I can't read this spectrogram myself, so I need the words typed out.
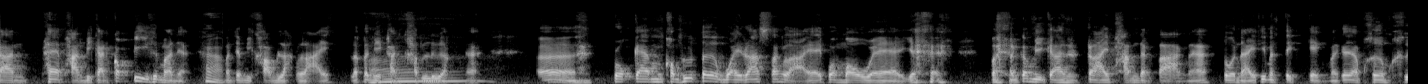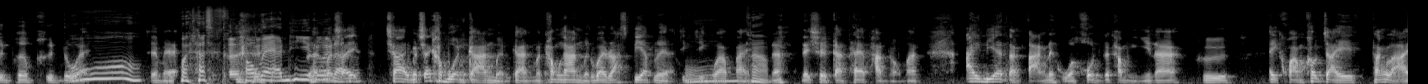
การแพร่พันธุ์มีการก๊อปปี้ขึ้นมาเนี่ย มันจะมีความหลากหลาย แล้วก็มีการคัดเลือกนะเออโปรแกรมคอมพิวเตอร์ไวรัสทั้งหลายไอ้พวกมอลแวร์อย่างเงี้ยมันก็มีการกลายพันธุ์ต่าง ๆ นะ ตัวไหนที่มันติดเก่งมันก็จะเพิ่มขึ้นเพิ่มขึ้นด้วย ใช่ไหมไวรัสเขาแวนนี่ด้วยใช่ใช่ มันใช้ขบวนการเหมือนกัน มันทำงานเหมือนไวรัสเปียบเลยจริง ๆ ว่าไปนะในเชิงการแพร่พันธุ์ของมัน ไอเดียต่างๆ ในหัวคนก็ทำอย่างนี้นะ คือ ไอ้ความเข้าใจทั้งหลาย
